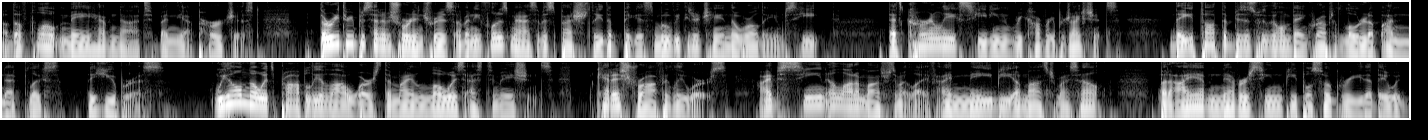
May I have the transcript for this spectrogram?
of the float may have not been yet purchased. 33% of short interest of any float is massive, especially the biggest movie theater chain in the world, AMC. That's currently exceeding recovery projections. They thought the business was going bankrupt, loaded up on Netflix, the hubris. We all know it's probably a lot worse than my lowest estimations. Catastrophically worse. I've seen a lot of monsters in my life. I may be a monster myself, but I have never seen people so greedy that they would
